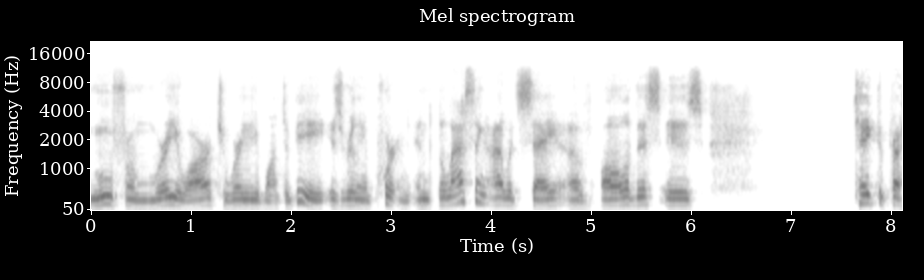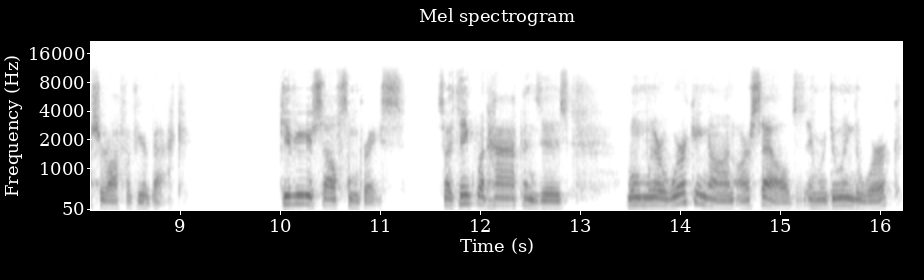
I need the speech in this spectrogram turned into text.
move from where you are to where you want to be is really important. And the last thing I would say of all of this is take the pressure off of your back. Give yourself some grace. So I think what happens is when we're working on ourselves and we're doing the work,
